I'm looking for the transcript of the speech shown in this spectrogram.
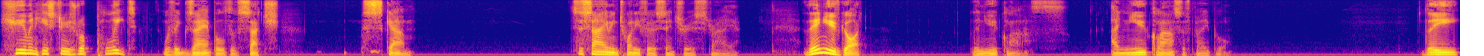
human history is replete with examples of such scum. It's the same in 21st century Australia. Then you've got the new class a new class of people. The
